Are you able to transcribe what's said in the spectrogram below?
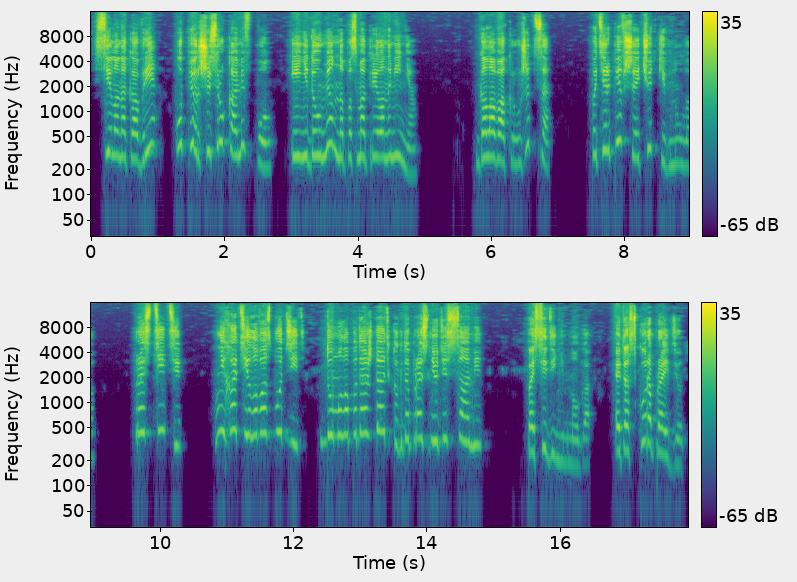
села на ковре, упершись руками в пол, и недоуменно посмотрела на меня. Голова кружится? Потерпевшая чуть кивнула. «Простите, не хотела вас будить, думала подождать, когда проснетесь сами». «Посиди немного, это скоро пройдет».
